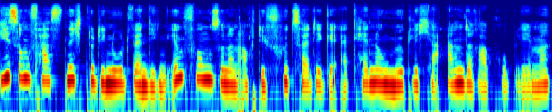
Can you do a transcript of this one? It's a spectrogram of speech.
Dies umfasst nicht nur die notwendigen Impfungen, sondern auch die frühzeitige Erkennung möglicher anderer Probleme.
